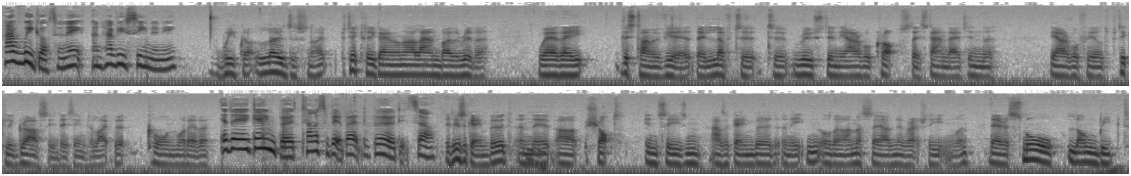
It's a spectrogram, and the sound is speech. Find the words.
Have we got any, and have you seen any? We've got loads of snipe, particularly down on our land by the river, where they, this time of year, they love to, to roost in the arable crops. They stand out in the, the arable fields, particularly grass seed they seem to like, but corn, whatever. Are they a game bird? Tell us a bit about the bird itself. It is a game bird, and mm. they are shot in season as a game bird and eaten, although I must say I've never actually eaten one. They're a small, long beaked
